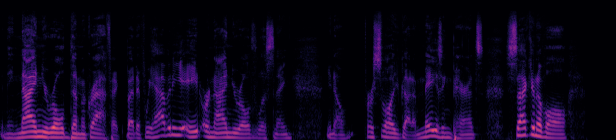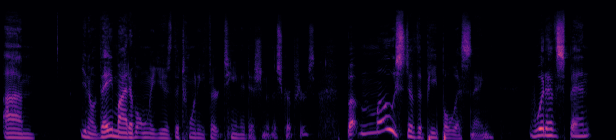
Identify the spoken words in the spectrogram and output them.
in the nine year old demographic. But if we have any eight or nine year olds listening, you know, first of all, you've got amazing parents. Second of all, um, you know, they might have only used the 2013 edition of the scriptures. But most of the people listening would have spent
